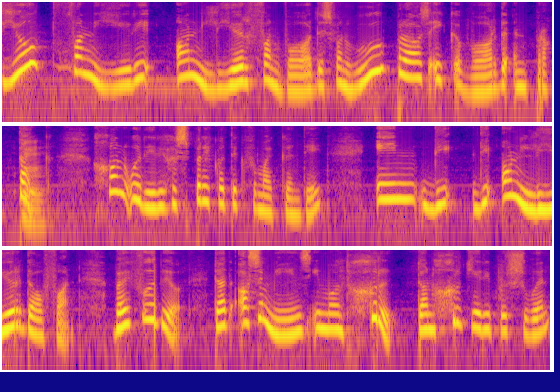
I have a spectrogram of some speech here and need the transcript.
deel van hierdie aanleer van waardes van hoe plaas ek 'n waarde in praktyk hmm. gaan oor hierdie gesprek wat ek vir my kind het en die die aanleer daarvan byvoorbeeld dat as 'n mens iemand groet dan groet jy die persoon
